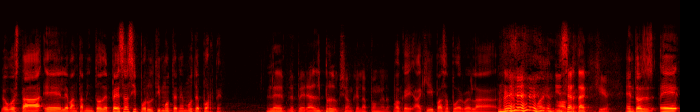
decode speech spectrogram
luego está eh, levantamiento de pesas y por último tenemos deporte. Le, le pediré a la producción que la ponga. La ponga. Ok, aquí vas a poder ver la pirámide. Inserta here. Entonces, eh,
